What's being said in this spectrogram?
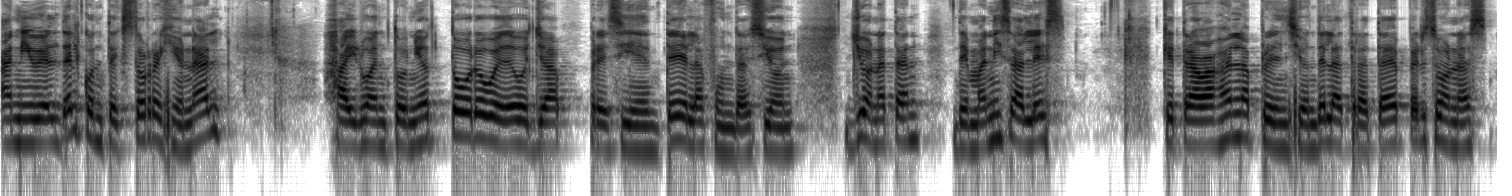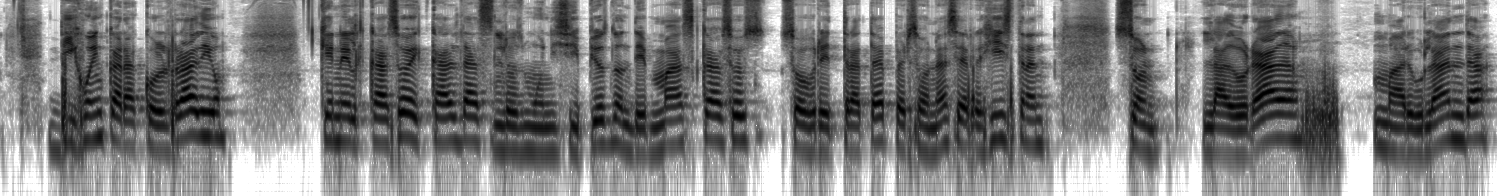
A nivel del contexto regional, Jairo Antonio Toro Bedoya, presidente de la Fundación Jonathan de Manizales, que trabaja en la prevención de la trata de personas, dijo en Caracol Radio que en el caso de Caldas, los municipios donde más casos sobre trata de personas se registran son La Dorada, Marulanda,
